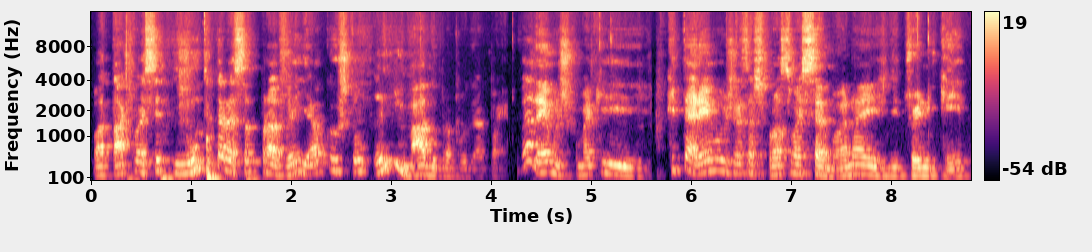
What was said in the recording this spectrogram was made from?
O ataque vai ser muito interessante para ver e é o que eu estou animado para poder apanhar. Veremos como é que, que teremos nessas próximas semanas de training camp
